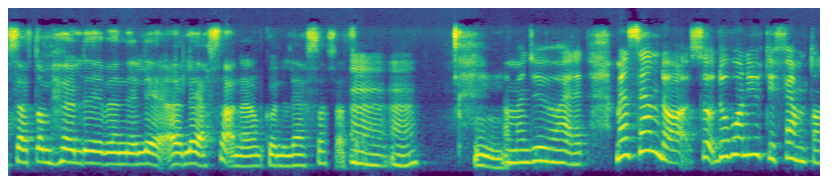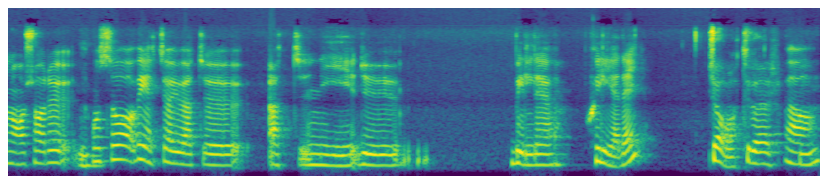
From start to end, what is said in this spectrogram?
Så att de höll även lä läsa när de kunde läsa, så att säga. Mm, mm. Mm. Ja, men du, vad härligt. Men sen då, så då var ni ute i 15 år sa du. Mm. Och så vet jag ju att du att ni, du ville skilja dig? Ja, tyvärr. Ja. Mm.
